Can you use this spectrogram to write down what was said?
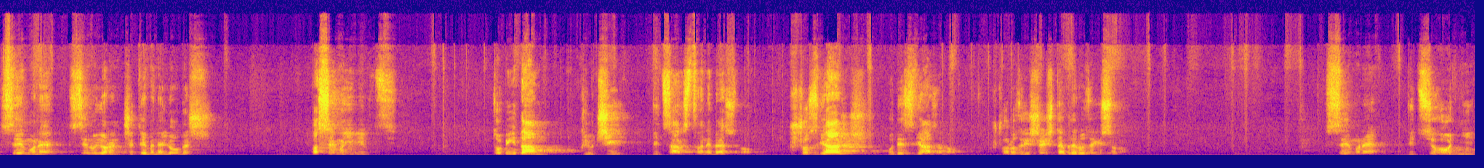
Симоне, сину Йонин, чи ти мене любиш? Паси мої вівці. Тобі дам ключі від Царства Небесного. Що зв'яжеш, буде зв'язано. Що розрішиш, те буде розрішено. Симоне, від сьогодні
